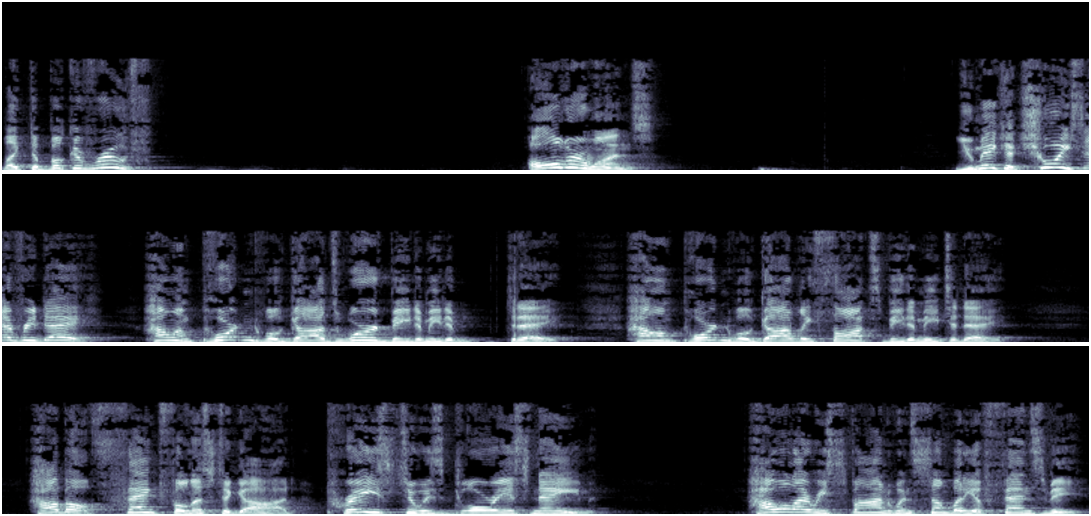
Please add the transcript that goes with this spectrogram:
like the book of Ruth. Older ones, you make a choice every day. How important will God's word be to me today? How important will godly thoughts be to me today? How about thankfulness to God? Praise to his glorious name. How will I respond when somebody offends me?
